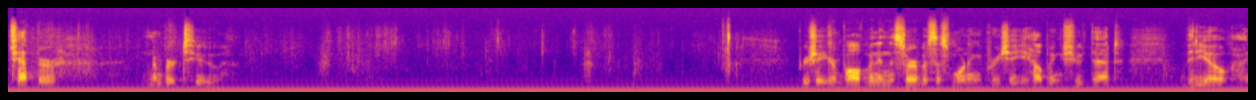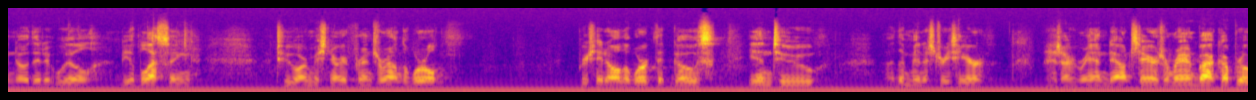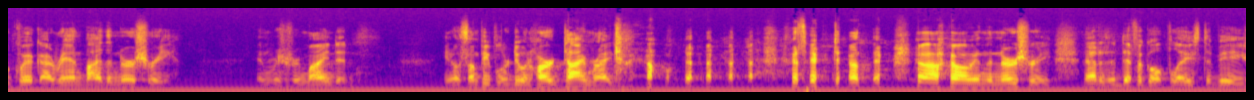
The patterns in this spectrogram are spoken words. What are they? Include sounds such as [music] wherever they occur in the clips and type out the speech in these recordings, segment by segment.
Chapter number 2. Appreciate your involvement in the service this morning. Appreciate you helping shoot that video. I know that it will be a blessing to our missionary friends around the world. Appreciate all the work that goes into uh, the ministries here. As I ran downstairs and ran back up real quick, I ran by the nursery and was reminded you know, some people are doing hard time right now. [laughs] They're down there oh, in the nursery. That is a difficult place to be.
